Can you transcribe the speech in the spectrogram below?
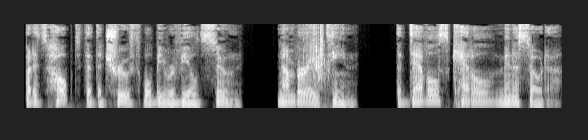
but it's hoped that the truth will be revealed soon. Number 18. The Devil's Kettle, Minnesota.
